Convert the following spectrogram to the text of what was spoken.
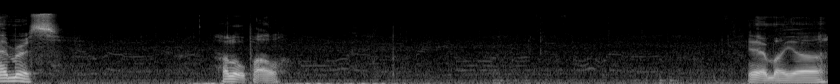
Emrys. Hello, pal. Yeah, my, uh...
